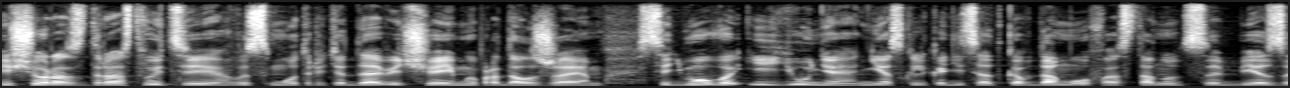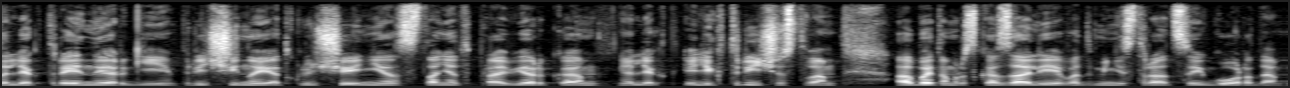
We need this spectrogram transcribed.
Еще раз здравствуйте. Вы смотрите «Давича» и мы продолжаем. 7 июня несколько десятков домов останутся без электроэнергии. Причиной отключения станет проверка электричества. Об этом рассказали в администрации города.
